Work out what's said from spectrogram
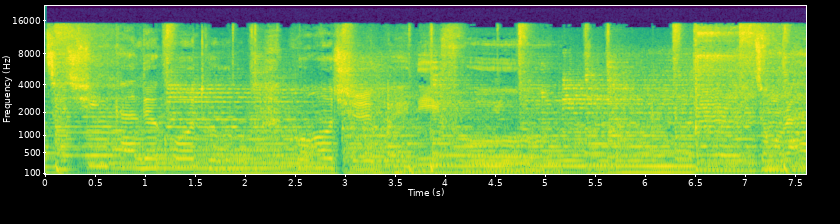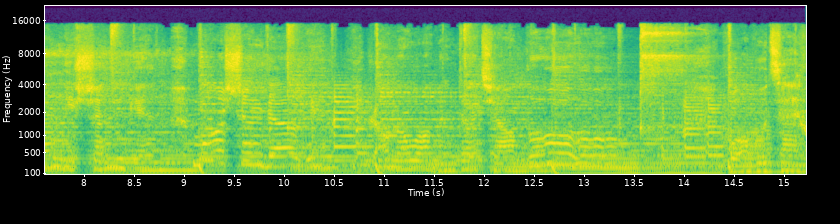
在情感的国度，我只为你服。纵然你身边陌生的脸扰乱我们的脚步，我不在乎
